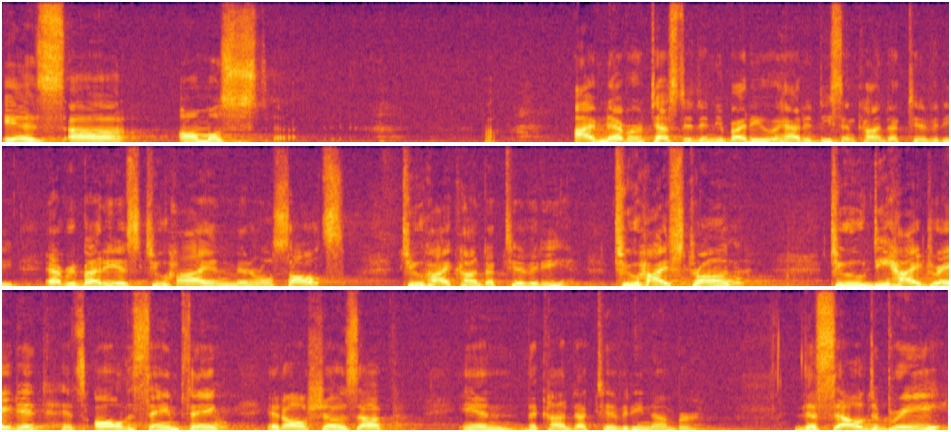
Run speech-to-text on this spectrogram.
is uh, almost, I've never tested anybody who had a decent conductivity. Everybody is too high in mineral salts, too high conductivity, too high strung, too dehydrated. It's all the same thing. It all shows up in the conductivity number. The cell debris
